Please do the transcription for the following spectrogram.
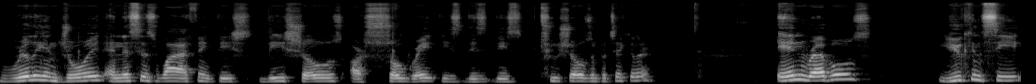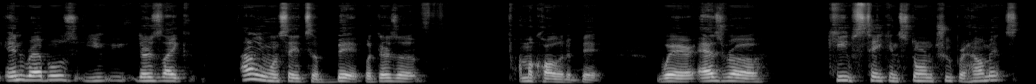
really enjoyed, and this is why I think these these shows are so great. These these these two shows in particular. In Rebels, you can see in Rebels, you, you there's like I don't even want to say it's a bit, but there's a I'm gonna call it a bit where Ezra keeps taking stormtrooper helmets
